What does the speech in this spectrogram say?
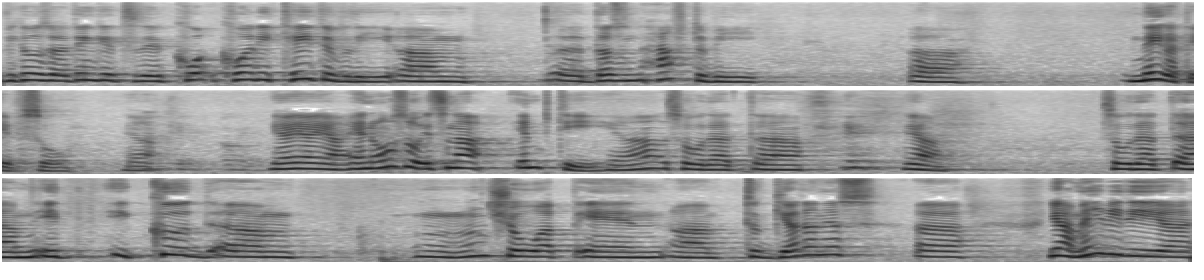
because I think it's uh, qu- qualitatively um, uh, doesn't have to be uh, negative. So yeah. Okay, okay. Yeah, yeah, yeah. And also, it's not empty, yeah. So that, uh, yeah, so that um, it it could um, mm, show up in um, togetherness. Uh, yeah, maybe the uh,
